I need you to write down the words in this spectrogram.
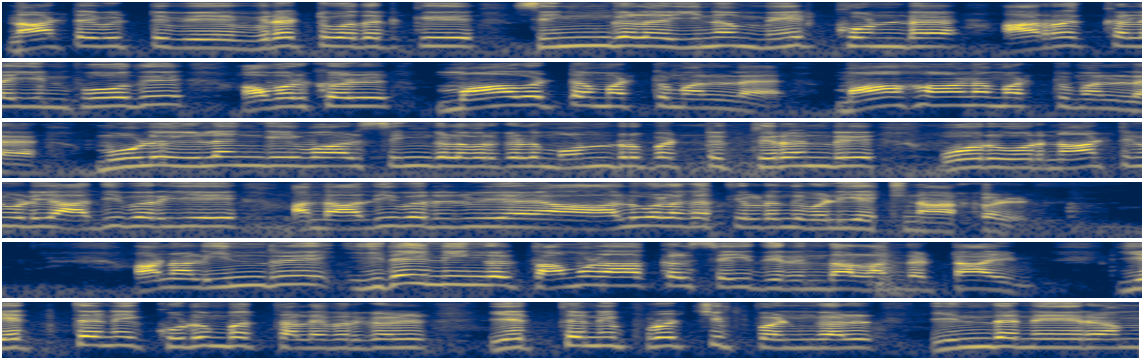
நாட்டை விட்டு வி- விரட்டுவதற்கு சிங்கள இனம் மேற்கொண்ட அறக்கலையின் போது அவர்கள் மாவட்டம் மட்டுமல்ல மாகாணம் மட்டுமல்ல முழு இலங்கை வாழ் சிங்களவர்களும் ஒன்றுபட்டு திரண்டு ஒரு ஒரு நாட்டினுடைய அதிபரையே அந்த அதிபருடைய அலுவலகத்திலிருந்து வெளியேற்றினார்கள். ஆனால் இன்று இதை நீங்கள் தமிழாக்கல் செய்திருந்தால் அந்த டைம் எத்தனை குடும்ப தலைவர்கள் எத்தனை புரட்சி பெண்கள் இந்த நேரம்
